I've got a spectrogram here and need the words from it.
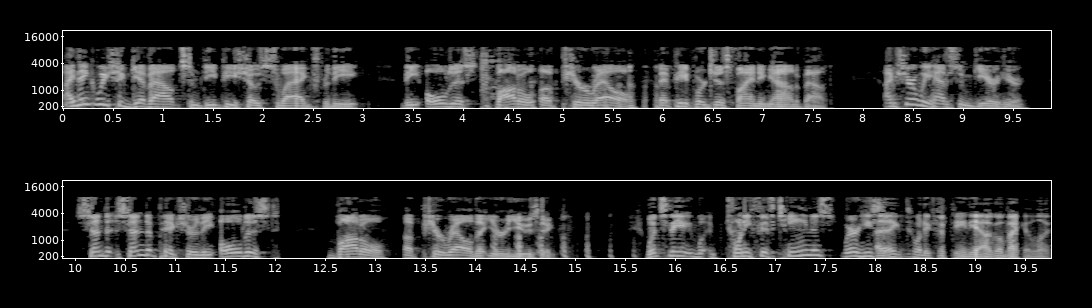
I think we should give out some DP show swag for the the oldest bottle of Purell that people are just finding out about. I'm sure we have some gear here. Send send a picture the oldest bottle of Purell that you're using. What's the 2015 is where he I think 2015. Yeah, I'll go back and look.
